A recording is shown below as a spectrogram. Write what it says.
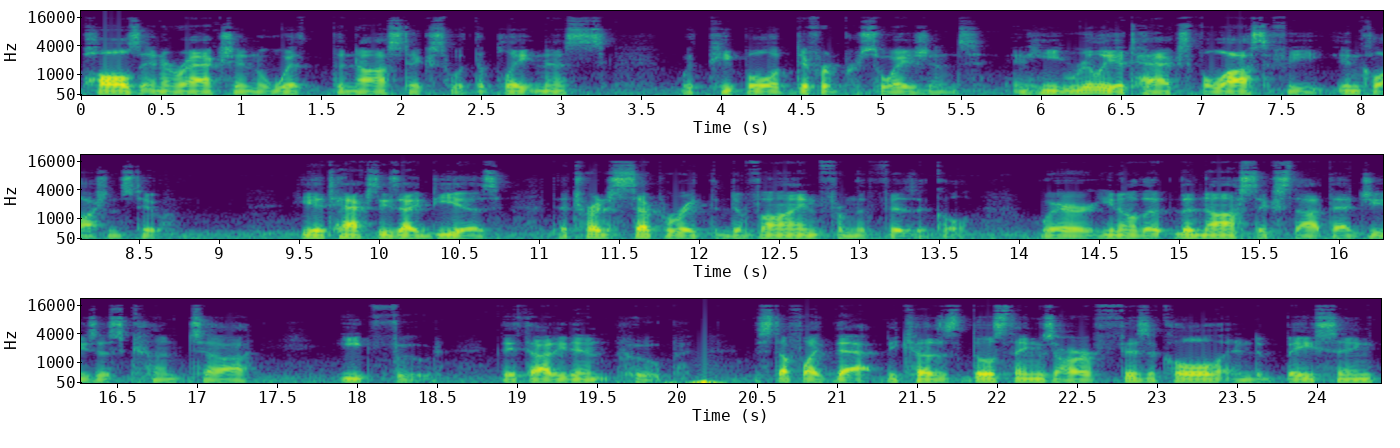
Paul's interaction with the Gnostics, with the Platonists, with people of different persuasions. And he really attacks philosophy in Colossians 2. He attacks these ideas that try to separate the divine from the physical where you know the the Gnostics thought that Jesus couldn't uh, eat food. They thought he didn't poop, stuff like that, because those things are physical and debasing.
